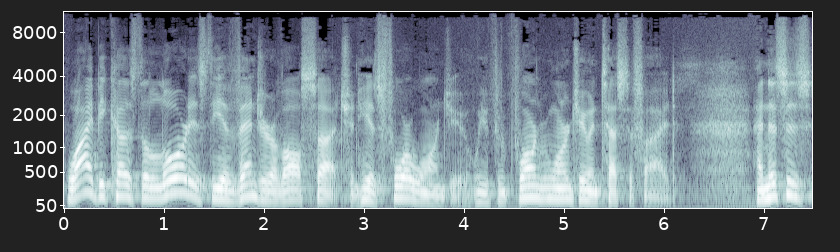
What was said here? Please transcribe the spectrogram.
Why? Because the Lord is the avenger of all such, and he has forewarned you. We've forewarned you and testified. And this is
